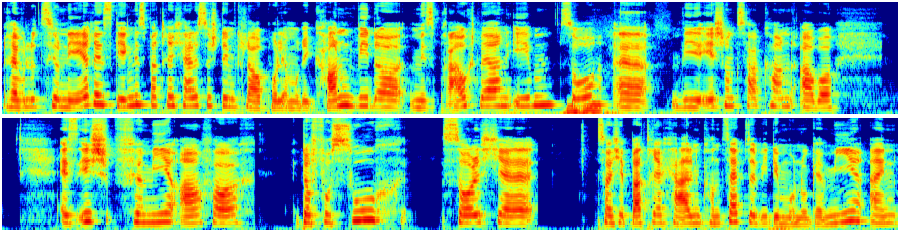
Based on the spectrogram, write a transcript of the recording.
Revolutionäres gegen das patriarchale System. Klar, Polyamorie kann wieder missbraucht werden, eben so, mhm. äh, wie ich eh schon gesagt habe, aber es ist für mich einfach der Versuch, solche, solche patriarchalen Konzepte wie die Monogamie, ein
